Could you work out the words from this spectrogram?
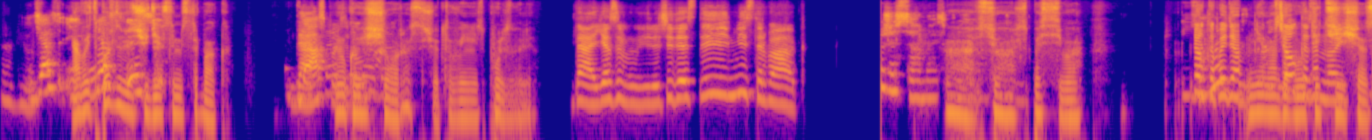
Мгм. Я, А вы я использовали с- чудесный мистер Бак? Да, Да. использовала. Ну-ка еще раз, что-то вы не использовали. Да, я её чудесный мистер Бак. то же самое. А, все, спасибо. Пчелка, пойдем. Мне надо Пчелка будет за идти мной. сейчас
